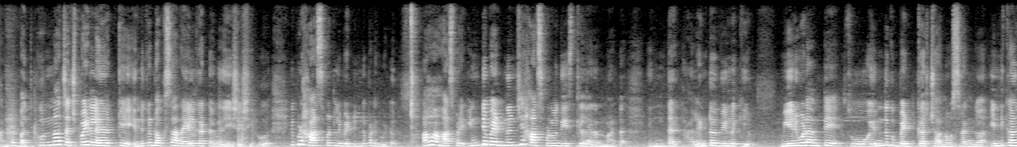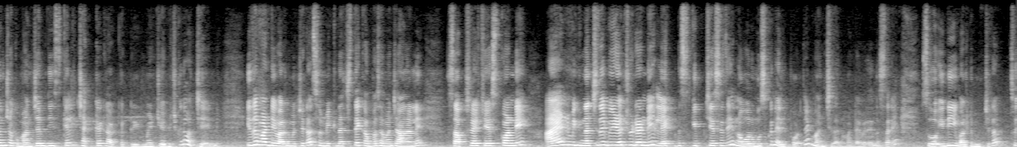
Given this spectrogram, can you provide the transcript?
అంటే బతికున్నా చచ్చిపోయిన లేకే ఎందుకంటే ఒకసారి రైలు కట్ట మీద వేసేసారు ఇప్పుడు హాస్పిటల్ బెడ్ మీద పడుకుంటారు ఆహా హాస్పిటల్. ఇంటి బెడ్ నుంచి హాస్పిటల్ తీసుకెళ్ళారనమాట ఎంత టాలెంటో వీళ్ళకి. మీరు కూడా అంతే. సో ఎందుకు బెడ్ ఖర్చు అనవసరంగా? ఇంటికాడ నుంచి ఒక మంచం తీసుకెళ్ళి చక్కగా అక్కడ ట్రీట్మెంట్ చేయించుకుని వచ్చేయండి. ఇదన్నమాట ఇవాళ ముచ్చట. సో మీకు నచ్చితే కంపల్సరీ మన ఛానల్ని సబ్స్క్రైబ్ చేసుకోండి. అండ్ మీకు నచ్చితే వీడియో చూడండి. లేకపోతే స్కిప్ చేసేది నోరు మూసుకుని వెళ్ళిపోతే మంచిదనమాట ఎవరైనా సరే. సో ఇది ఇవాళ ముచ్చట. సో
